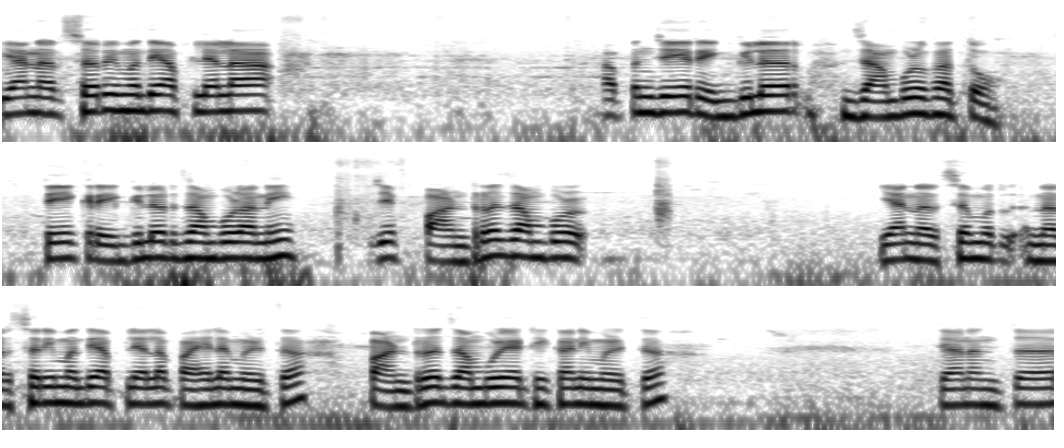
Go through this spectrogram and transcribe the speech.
या नर्सरीमध्ये आपल्याला आपण जे रेग्युलर जांभूळ खातो ते एक रेग्युलर जांभूळ आणि जे पांढरं जांभूळ या नर्स नर्सरीमध्ये आपल्याला पाहायला मिळतं. पांढरं जांभूळ या ठिकाणी मिळतं. त्यानंतर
